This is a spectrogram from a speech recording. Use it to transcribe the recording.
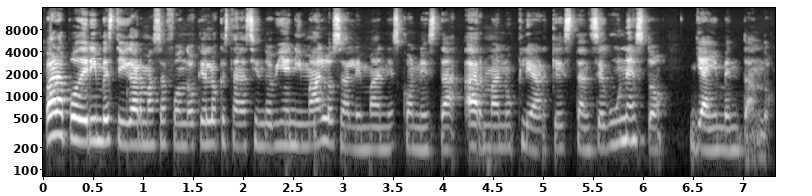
para poder investigar más a fondo qué es lo que están haciendo bien y mal los alemanes con esta arma nuclear que están, según esto, ya inventando.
